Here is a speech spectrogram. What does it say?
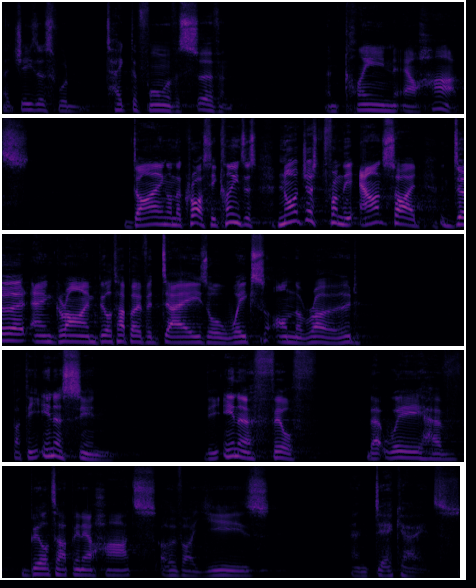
that Jesus would take the form of a servant and clean our hearts. Dying on the cross, he cleans us not just from the outside dirt and grime built up over days or weeks on the road, but the inner sin, the inner filth that we have built up in our hearts over years and decades.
